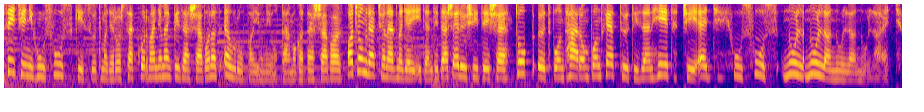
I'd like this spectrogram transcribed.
Széchenyi 2020 készült Magyarország kormánya megbízásából az Európai Unió támogatásával. A Csongrád család megyei identitás erősítése top 5.3.217 C1 2020 0001.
